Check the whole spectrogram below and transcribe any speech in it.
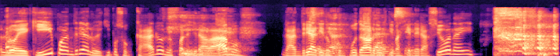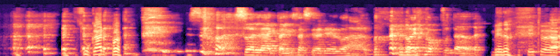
Los equipos, Andrea, los equipos son caros, los cuales pues. grabamos. La Andrea tiene un computador de claro última sí. generación ahí. Su carpa. Son, son las actualizaciones, Eduardo, no Menos el mal. computador. Menos, de hecho, la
